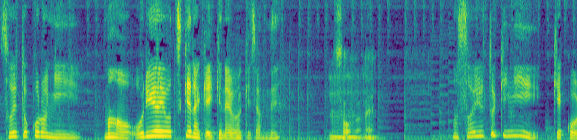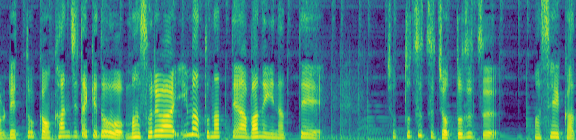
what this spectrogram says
そういうところにまあ折り合いをつけなきゃいけないわけじゃんね、うん。そうだね。まあ、そういう時に結構劣等感を感じたけどまあそれは今となってはバネになってちょっとずつちょっとずつ、まあ、成果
